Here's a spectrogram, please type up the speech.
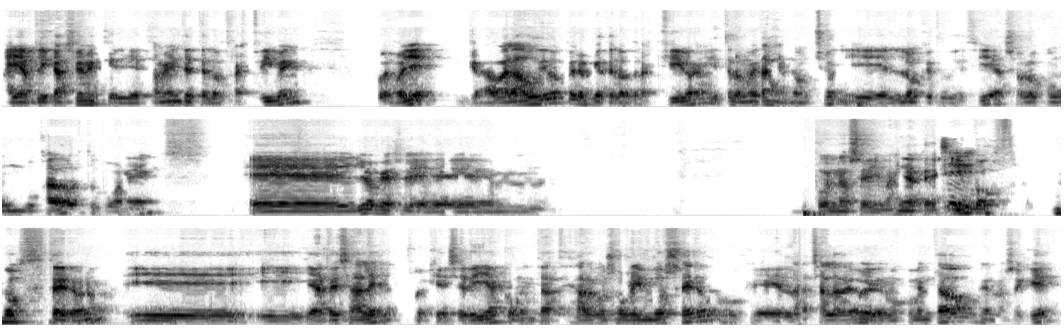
hay aplicaciones que directamente te lo transcriben. Pues oye, graba el audio, pero que te lo transcriban y te lo metas en Notion. Y es lo que tú decías, solo con un buscador tú pones, eh, yo qué sé, pues no sé, imagínate, inbox, cero, ¿no? Y, ya te sale, pues que ese día comentaste algo sobre inbox cero o que en la charla de hoy lo hemos comentado, que no sé qué,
